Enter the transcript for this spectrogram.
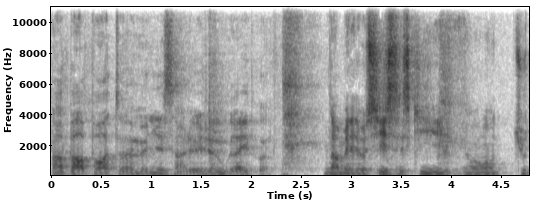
Ah, par rapport à Thomas Meunier, c'est un Legion grade quoi. Non, mais aussi, c'est ce qui. En, tu-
